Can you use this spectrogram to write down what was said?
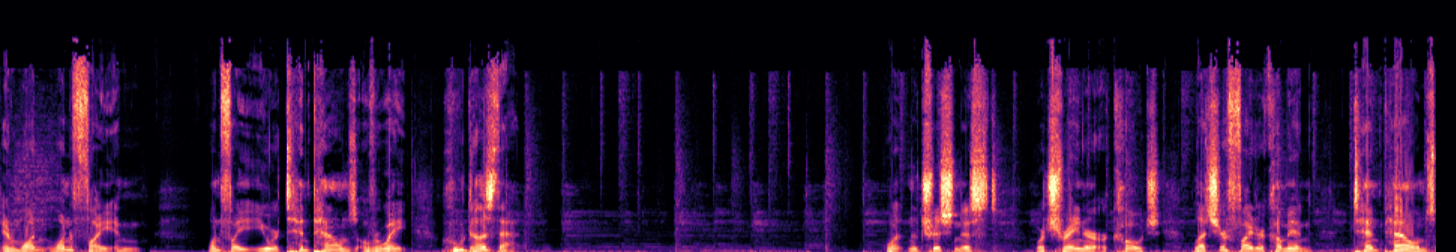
In one one fight, in one fight, you were ten pounds overweight. Who does that? What nutritionist or trainer or coach lets your fighter come in 10 pounds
